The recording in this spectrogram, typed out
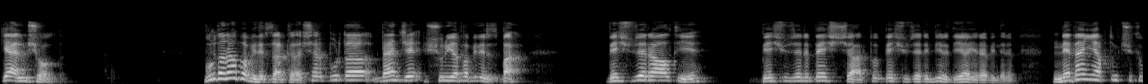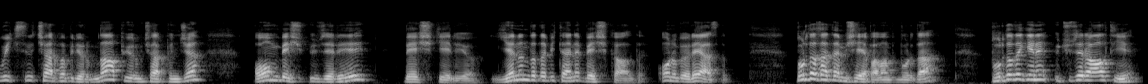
gelmiş oldu. Burada ne yapabiliriz arkadaşlar? Burada bence şunu yapabiliriz. Bak 5 üzeri 6'yı 5 üzeri 5 çarpı 5 üzeri 1 diye ayırabilirim. Neden yaptım? Çünkü bu ikisini çarpabiliyorum. Ne yapıyorum çarpınca? 15 üzeri 5 geliyor. Yanında da bir tane 5 kaldı. Onu böyle yazdım. Burada zaten bir şey yapamam burada. Burada da gene 3 üzeri 6'yı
